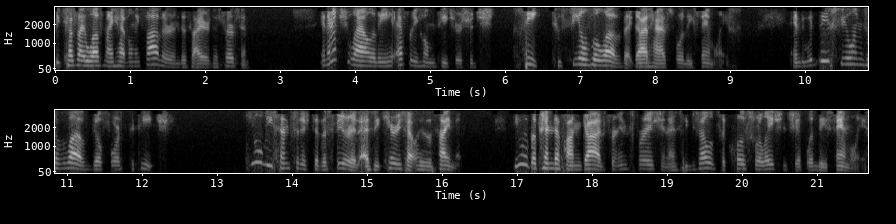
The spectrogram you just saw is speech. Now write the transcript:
because I love my Heavenly Father and desire to serve Him. In actuality, every home teacher should seek to feel the love that God has for these families. And with these feelings of love, go forth to teach. He will be sensitive to the Spirit as he carries out his assignment. He will depend upon God for inspiration as he develops a close relationship with these families.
